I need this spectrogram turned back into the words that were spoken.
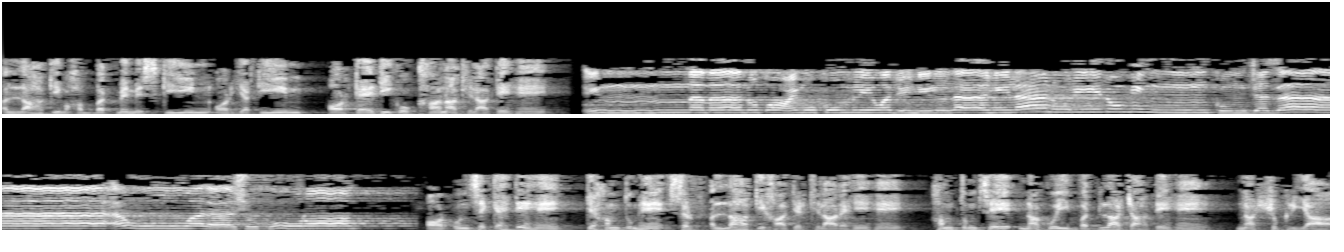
اللہ کی محبت میں مسکین اور یتیم اور قیدی کو کھانا کھلاتے ہیں۔ انما نطعمكم لوجه الله لا نريد منكم جزاء ولا شكورا۔ اور ان سے کہتے ہیں کہ ہم تمہیں صرف اللہ کی خاطر کھلا رہے ہیں۔ ہم تم سے نہ کوئی بدلہ چاہتے ہیں نہ شکریہ۔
